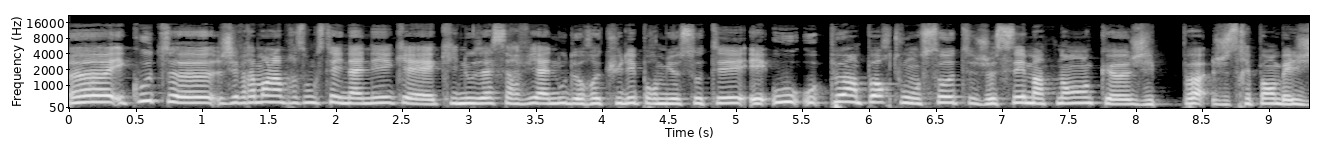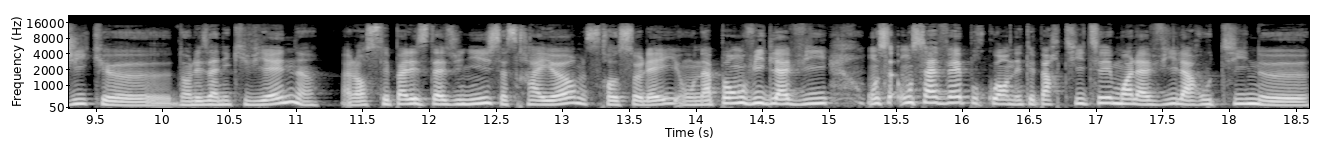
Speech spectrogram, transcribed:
Euh, Écoute, euh, j'ai vraiment l'impression que c'était une année qui, qui, nous a servi à nous de reculer pour mieux sauter, et où, peu importe où on saute, je sais maintenant que j'ai pas, je serai pas en Belgique euh, dans les années qui viennent. Alors c'est pas les États-Unis, ça sera ailleurs, mais ce sera au soleil. On n'a pas envie de la vie. On, on savait pourquoi on était parti. Tu sais, moi la vie, la routine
